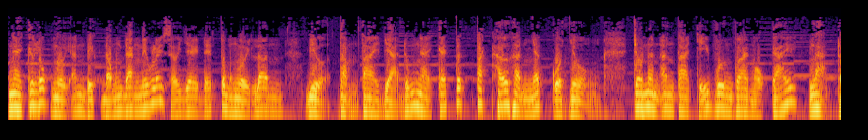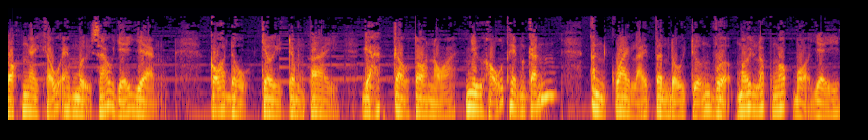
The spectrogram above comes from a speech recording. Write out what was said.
Ngay cái lúc người anh biệt động đang níu lấy sợi dây để tung người lên, vừa tầm tay và đúng ngay cái tích tắc hớ hình nhất của nhường. Cho nên anh ta chỉ vươn vai một cái, là đoạt ngay khẩu em 16 dễ dàng. Có đồ chơi trong tay, gã cao to nọ như hổ thêm cánh. Anh quay lại tên đội trưởng vừa mới lóc ngóp bò dậy.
